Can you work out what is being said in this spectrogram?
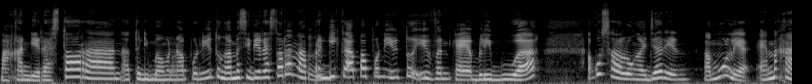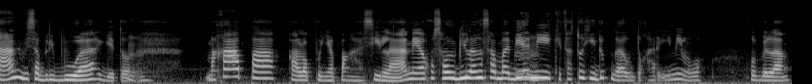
makan di restoran atau di mana pun itu nggak mesti di restoran lah pergi ke apa pun itu even kayak beli buah aku selalu ngajarin kamu lihat enak kan bisa beli buah gitu. Mm-mm. maka apa? Kalau punya penghasilan ya aku selalu bilang sama dia nih kita tuh hidup nggak untuk hari ini loh. Aku bilang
